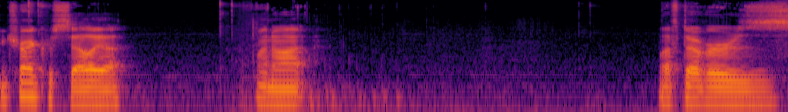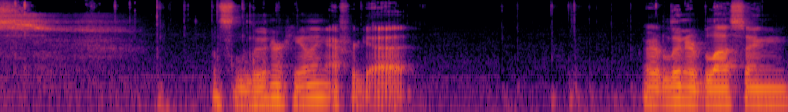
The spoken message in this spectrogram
We try Cresselia. Why not? Leftovers. What's Lunar Healing? I forget. Or Lunar Blessing.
